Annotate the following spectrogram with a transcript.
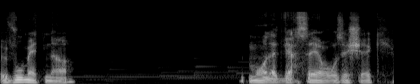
Vous maintenant. Mon adversaire aux échecs.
